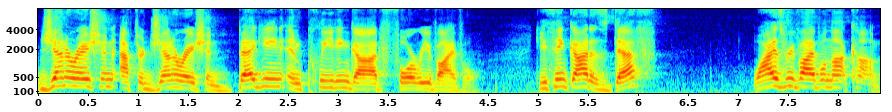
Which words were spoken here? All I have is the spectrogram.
Generation after generation, begging and pleading God for revival. Do you think God is deaf? Why has revival not come?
